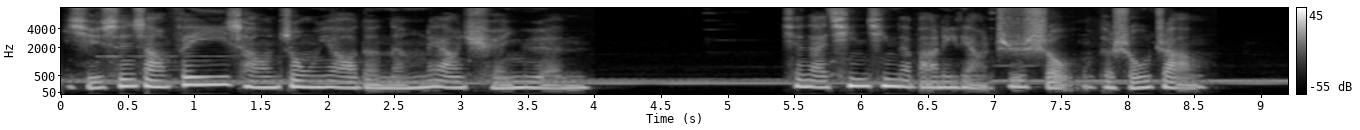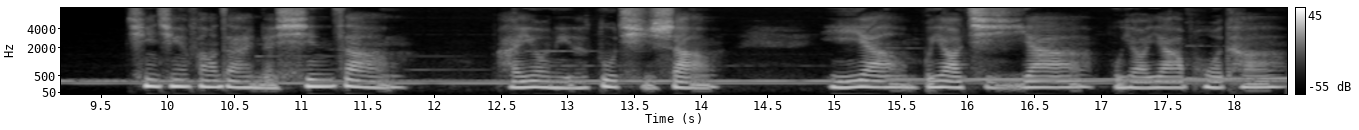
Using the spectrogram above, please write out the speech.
以及身上非常重要的能量泉源。现在轻轻的把你两只手的手掌，轻轻放在你的心脏，还有你的肚脐上。一样，不要挤压，不要压迫它，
